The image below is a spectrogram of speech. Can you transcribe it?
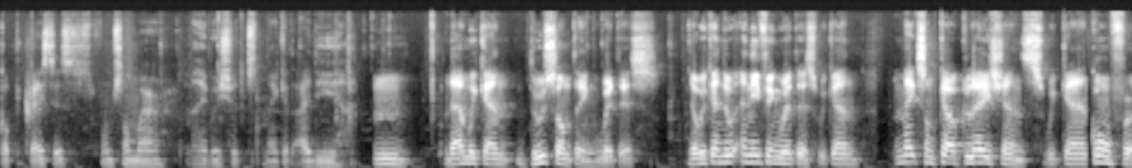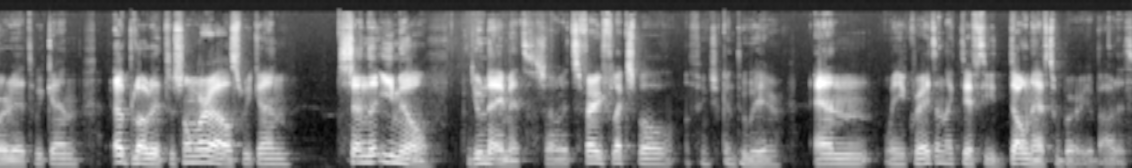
copy paste this from somewhere. Maybe we should make it ID. Mm. Then we can do something with this. Yeah, we can do anything with this. We can make some calculations. We can convert it. We can upload it to somewhere else. We can send an email. You name it. So it's very flexible things you can do here. And when you create an activity, you don't have to worry about it.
